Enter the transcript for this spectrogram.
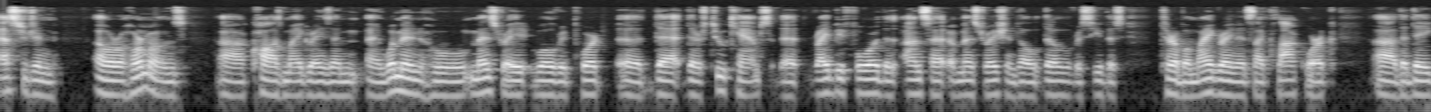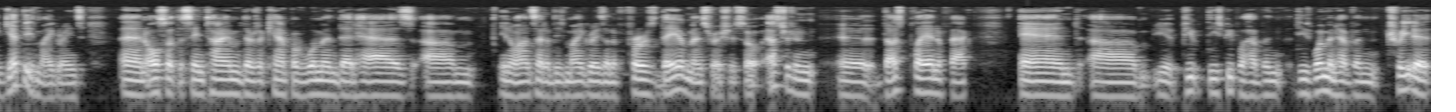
estrogen or hormones uh, cause migraines, and, and, women who menstruate will report uh, that there's two camps. That right before the onset of menstruation, they'll they'll receive this terrible migraine. It's like clockwork uh, that they get these migraines. And also at the same time, there's a camp of women that has, um, you know, onset of these migraines on the first day of menstruation. So estrogen uh, does play an effect. And um, you, pe- these people have been, these women have been treated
